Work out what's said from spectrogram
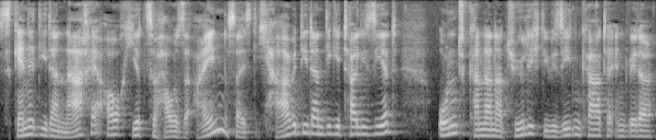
scanne die dann nachher auch hier zu Hause ein. Das heißt, ich habe die dann digitalisiert und kann dann natürlich die Visitenkarte entweder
